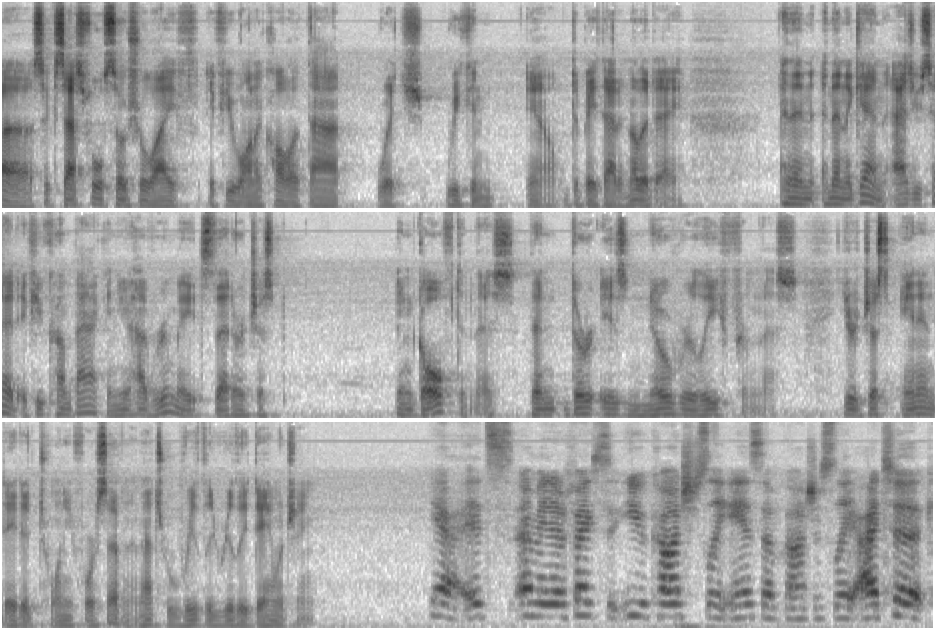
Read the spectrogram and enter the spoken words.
a successful social life, if you want to call it that, which we can, you know, debate that another day. And then, and then again, as you said, if you come back and you have roommates that are just engulfed in this, then there is no relief from this. You're just inundated 24 7, and that's really, really damaging. Yeah, it's, I mean, it affects you consciously and subconsciously. I took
